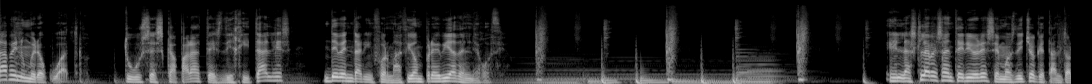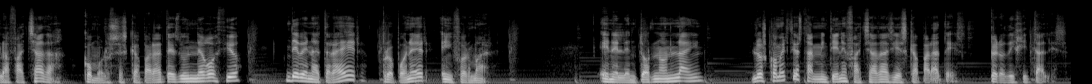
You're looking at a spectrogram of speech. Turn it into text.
Clave número 4. Tus escaparates digitales deben dar información previa del negocio. En las claves anteriores hemos dicho que tanto la fachada como los escaparates de un negocio deben atraer, proponer e informar. En el entorno online, los comercios también tienen fachadas y escaparates, pero digitales.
